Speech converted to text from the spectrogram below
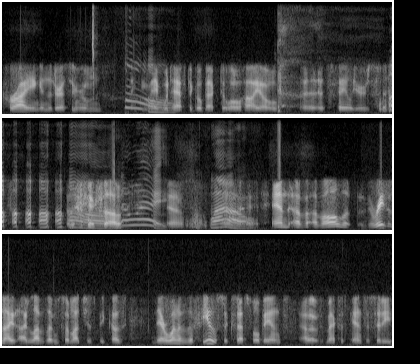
crying in the dressing room, thinking oh. they would have to go back to Ohio uh, as failures. so, no way! Yeah. Wow! And, and of of all the, the reason I, I love them so much is because they're one of the few successful bands out of Max's Kansas City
